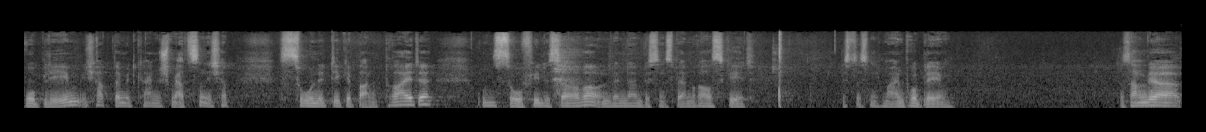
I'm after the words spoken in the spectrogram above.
Problem. Ich habe damit keine Schmerzen. Ich habe so eine dicke Bandbreite und so viele Server und wenn da ein bisschen Spam rausgeht, ist das nicht mein Problem. Das haben wir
